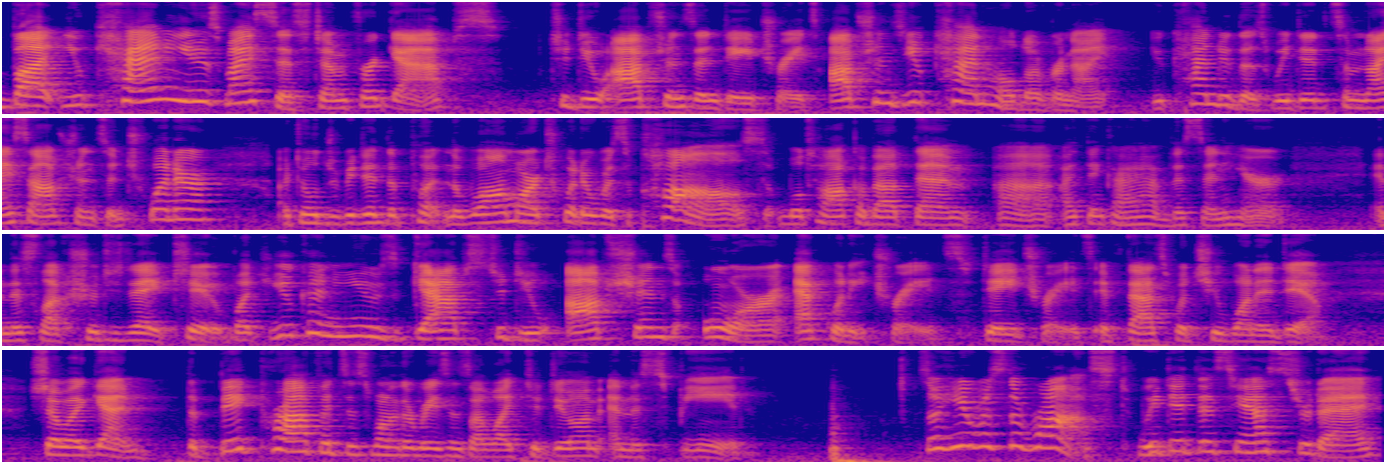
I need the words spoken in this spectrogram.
But you can use my system for gaps to do options and day trades. Options you can hold overnight. You can do those. We did some nice options in Twitter. I told you we did the put in the Walmart. Twitter was calls. We'll talk about them. Uh, I think I have this in here in this lecture today too. But you can use gaps to do options or equity trades, day trades, if that's what you want to do. So again, the big profits is one of the reasons I like to do them and the speed. So here was the Rost. We did this yesterday.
